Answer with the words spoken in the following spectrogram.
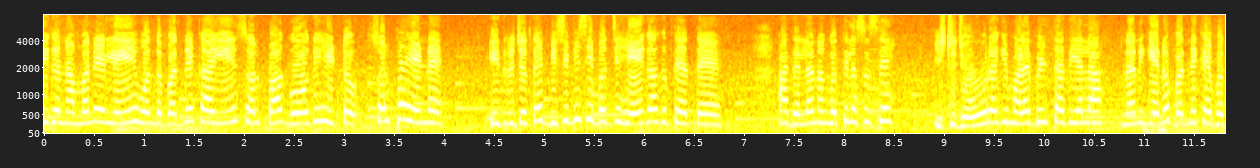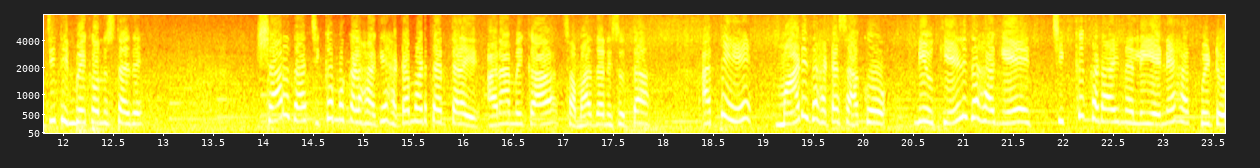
ಈಗ ನಮ್ಮ ಮನೆಯಲ್ಲಿ ಒಂದು ಬದನೆಕಾಯಿ ಸ್ವಲ್ಪ ಗೋಧಿ ಹಿಟ್ಟು, ಸ್ವಲ್ಪ ಎಣ್ಣೆ, ಇದ್ರ ಜೊತೆ ಬಿಸಿ ಬಿಸಿ ಬಜ್ಜಿ ಹೇಗಾಗುತ್ತೆ ಅತ್ತೆ? ಅದೆಲ್ಲ ನಂಗೆ ಗೊತ್ತಿಲ್ಲ ಸೊಸೆ. ಇಷ್ಟು ಜೋರಾಗಿ ಮಳೆ ಬೀಳ್ತಾ ಇದೆಯಲ್ಲ, ನನಗೇನೋ ಬದನೆಕಾಯಿ ಬಜ್ಜಿ ತಿನ್ಬೇಕು ಅನ್ನಿಸ್ತಾ ಇದೆ. ಶಾರದಾ ಚಿಕ್ಕ ಮಕ್ಕಳ ಹಾಗೆ ಹಠ ಮಾಡ್ತಾ ಇರ್ತಾಳೆ ಅನಾಮಿಕ ಸಮಾಧಾನಿಸುತ್ತಾ. ಅತ್ತೆ, ಮಾಡಿದ ಹಠ ಸಾಕು. ನೀವು ಕೇಳಿದ ಹಾಗೆ ಚಿಕ್ಕ ಕಡಾಯಿನಲ್ಲಿ ಎಣ್ಣೆ ಹಾಕ್ಬಿಟ್ಟು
